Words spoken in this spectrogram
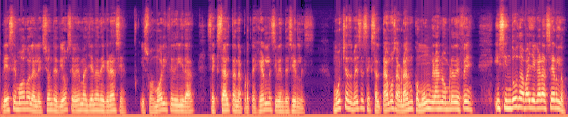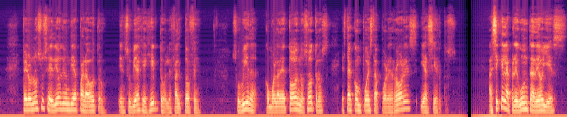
De ese modo la elección de Dios se ve más llena de gracia, y su amor y fidelidad se exaltan a protegerles y bendecirles. Muchas veces exaltamos a Abraham como un gran hombre de fe, y sin duda va a llegar a serlo, pero no sucedió de un día para otro. En su viaje a Egipto le faltó fe. Su vida, como la de todos nosotros, está compuesta por errores y aciertos. Así que la pregunta de hoy es,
